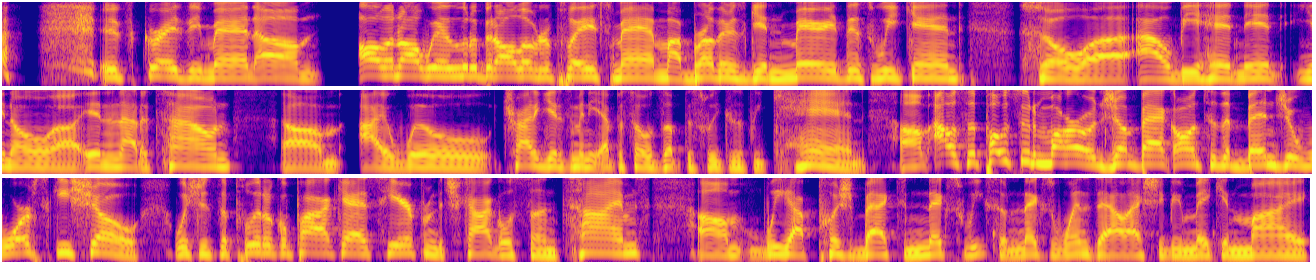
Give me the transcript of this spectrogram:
it's crazy, man. Um, all in all, we're a little bit all over the place, man. My brother's getting married this weekend, so uh, I'll be heading in, you know, uh, in and out of town. Um, I will try to get as many episodes up this week as if we can. Um, I was supposed to tomorrow jump back onto the Ben Joravsky show, which is the political podcast here from the Chicago Sun Times. Um, we got pushed back to next week, so next Wednesday I'll actually be making my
